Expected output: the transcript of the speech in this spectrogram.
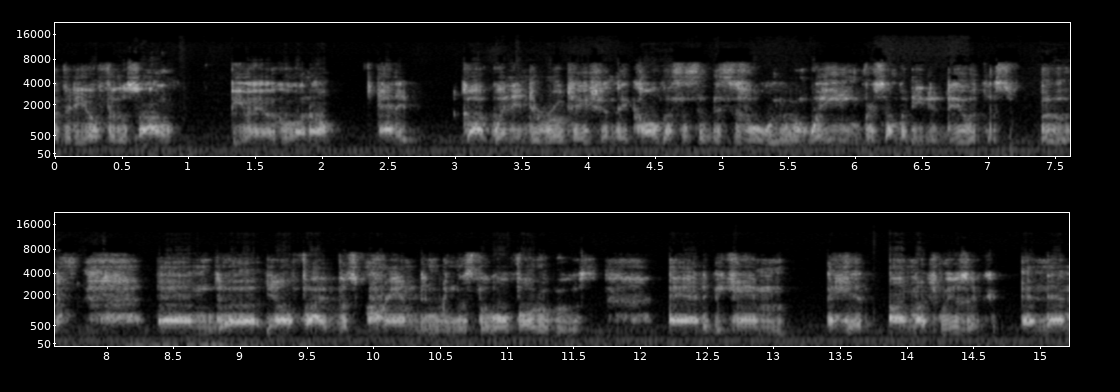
a video for the song Ono. And it got went into rotation. They called us and said, this is what we've been waiting for somebody to do at this booth. And, uh, you know, five of us crammed into this little photo booth. And it became a hit on Much Music. And then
